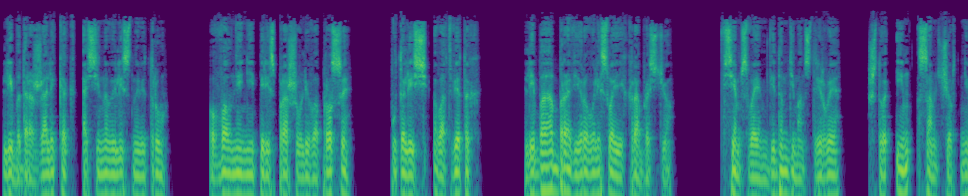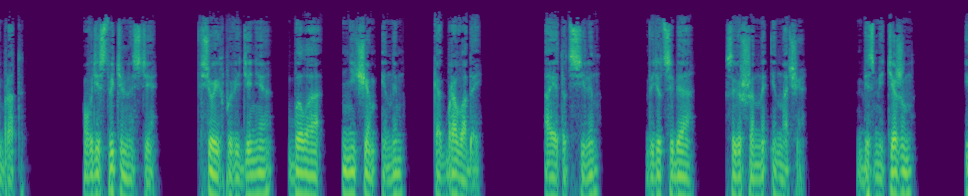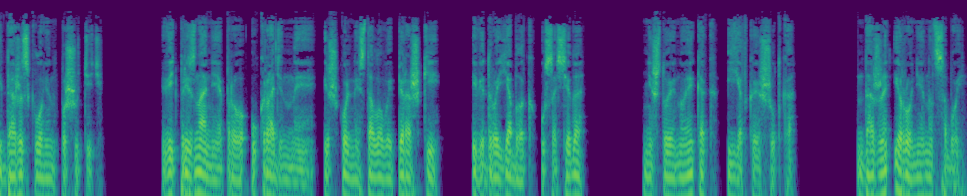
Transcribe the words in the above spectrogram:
либо дрожали, как осиновый лист на ветру, в волнении переспрашивали вопросы, путались в ответах, либо бравировали своей храбростью, всем своим видом демонстрируя, что им сам черт не брат. В действительности, все их поведение было ничем иным, как бравадой. А этот силен ведет себя совершенно иначе, безмятежен и даже склонен пошутить. Ведь признание про украденные из школьной столовой пирожки и ведро яблок у соседа — ничто иное, как едкая шутка. Даже ирония над собой.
